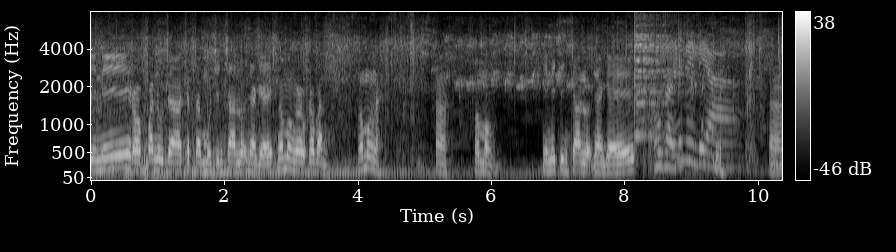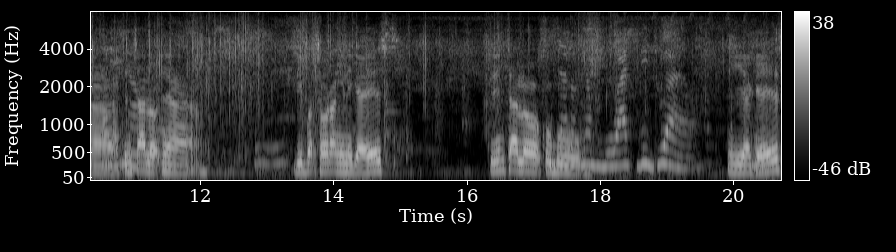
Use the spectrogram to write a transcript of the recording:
ini Roban udah ketemu cincaloknya guys. Ngomong Roban, ngomong nah. Ah, ngomong. Ini cincaloknya guys. Oh guys. Ini dia. Ah, cincaloknya. Dibuat seorang ini guys. Cincalok kubu. Yang buat dijual. Iya guys.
